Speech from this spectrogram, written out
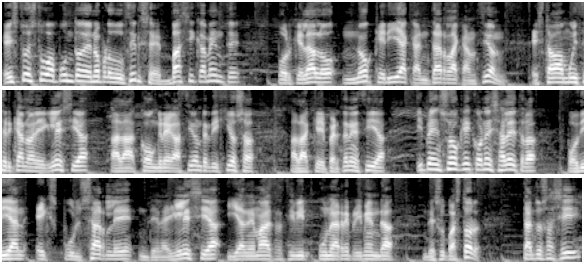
Esto estuvo a punto de no producirse, básicamente porque Lalo no quería cantar la canción. Estaba muy cercano a la iglesia, a la congregación religiosa a la que pertenecía, y pensó que con esa letra podían expulsarle de la iglesia y además recibir una reprimenda de su pastor. Tanto es así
